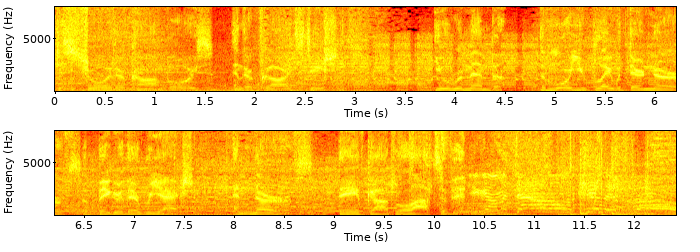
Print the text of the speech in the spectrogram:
Destroy their convoys and their guard stations. You'll remember, the more you play with their nerves, the bigger their reaction. And nerves, they've got lots of it. You got me down on the killing floor.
